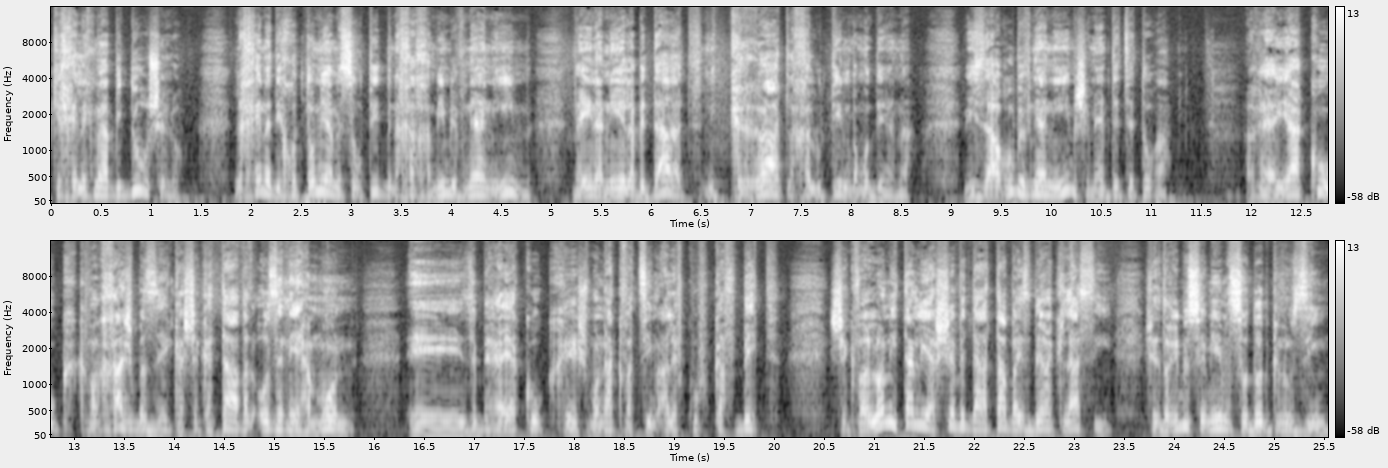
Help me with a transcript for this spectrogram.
כחלק מהבידור שלו. לכן הדיכוטומיה המסורתית בין החכמים לבני עניים, ואין עני אלא בדעת, נקרעת לחלוטין במודרנה. והיזהרו בבני עניים שמהם תצא תורה. הראיה קוק כבר חש בזה כאשר כתב על אוזן ההמון זה בראיה קוק אה, שמונה קבצים א' קכ"ב, שכבר לא ניתן ליישב את דעתה בהסבר הקלאסי שדברים מסוימים הם סודות גנוזים.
